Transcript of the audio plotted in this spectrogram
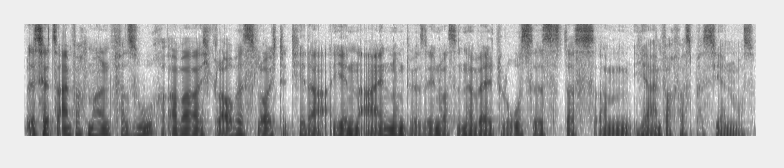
ist jetzt einfach mal ein Versuch, aber ich glaube, es leuchtet jeder, jeden ein und wir sehen, was in der Welt los ist, dass ähm, hier einfach was passieren muss.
